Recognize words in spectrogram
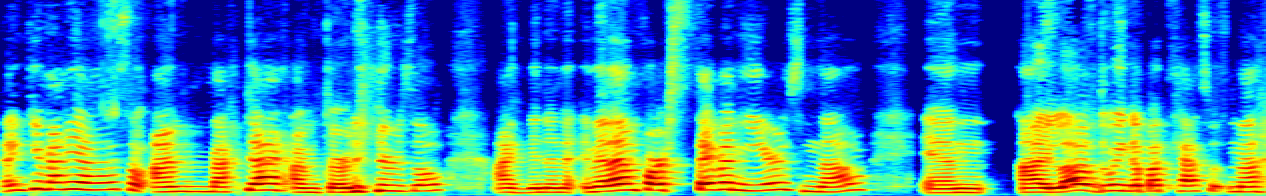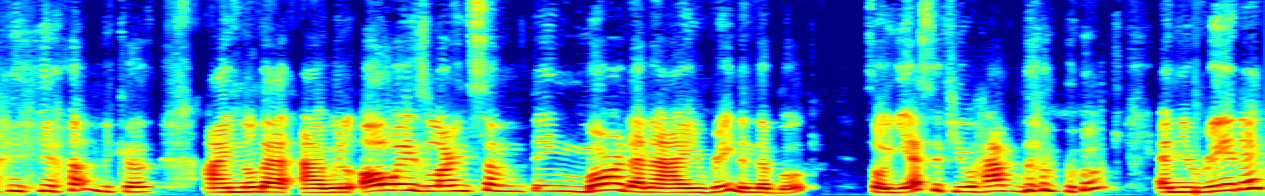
Thank you, Maria. So I'm Maria. I'm 30 years old. I've been in MLM for seven years now, and I love doing the podcast with Maria because I know that I will always learn something more than I read in the book. So yes, if you have the book and you read it,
